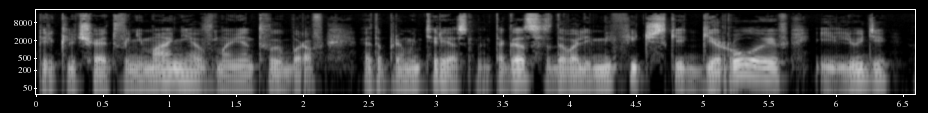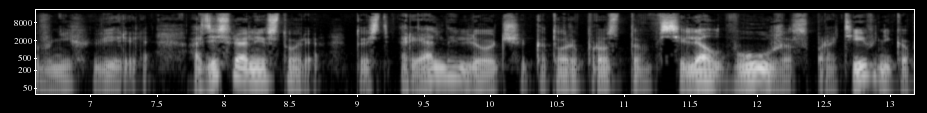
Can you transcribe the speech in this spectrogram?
переключают внимание в момент выборов. Это прям интересно. Тогда создавали мифических героев, и люди в них верили. А здесь реальная история. То есть реальный летчик, который просто вселял в ужас противников,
